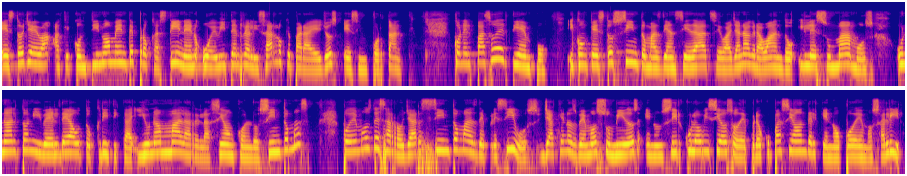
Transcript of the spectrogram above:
Esto lleva a que continuamente procrastinen o eviten realizar lo que para ellos es importante. Con el paso del tiempo y con que estos síntomas de ansiedad se vayan agravando y les sumamos un alto nivel de autocrítica y una mala relación con los síntomas, podemos desarrollar síntomas depresivos, ya que nos vemos sumidos en un círculo vicioso de preocupación del que no podemos salir.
